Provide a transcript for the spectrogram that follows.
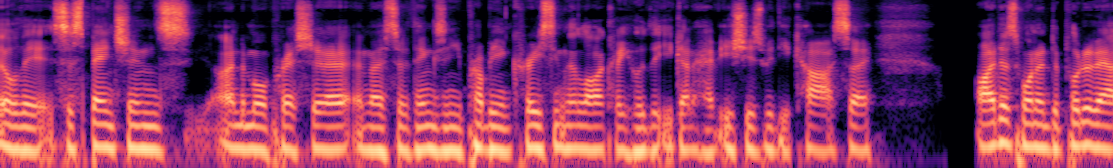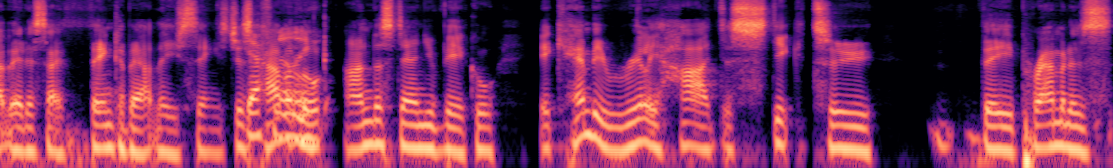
all the suspensions under more pressure and those sort of things, and you're probably increasing the likelihood that you're going to have issues with your car. So. I just wanted to put it out there to say, think about these things. Just have a look, understand your vehicle. It can be really hard to stick to the parameters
